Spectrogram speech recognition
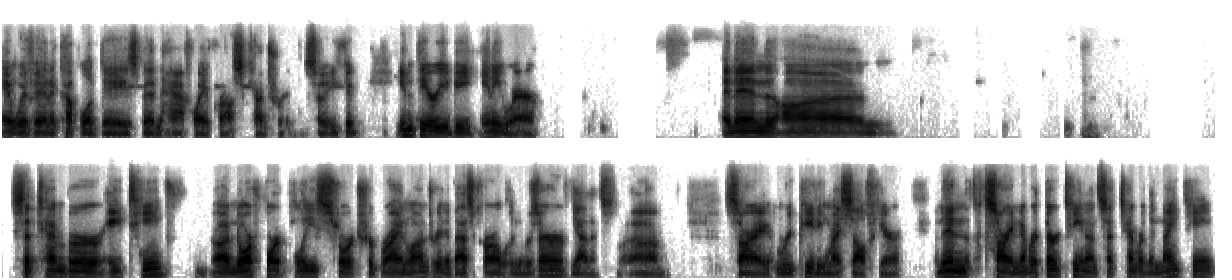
and within a couple of days been halfway across the country. So he could, in theory, be anywhere. And then on September 18th, uh, North Port police searched for Brian in the Vast Carlton Reserve. Yeah, that's um, sorry, I'm repeating myself here. And then, sorry, number 13 on September the 19th,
